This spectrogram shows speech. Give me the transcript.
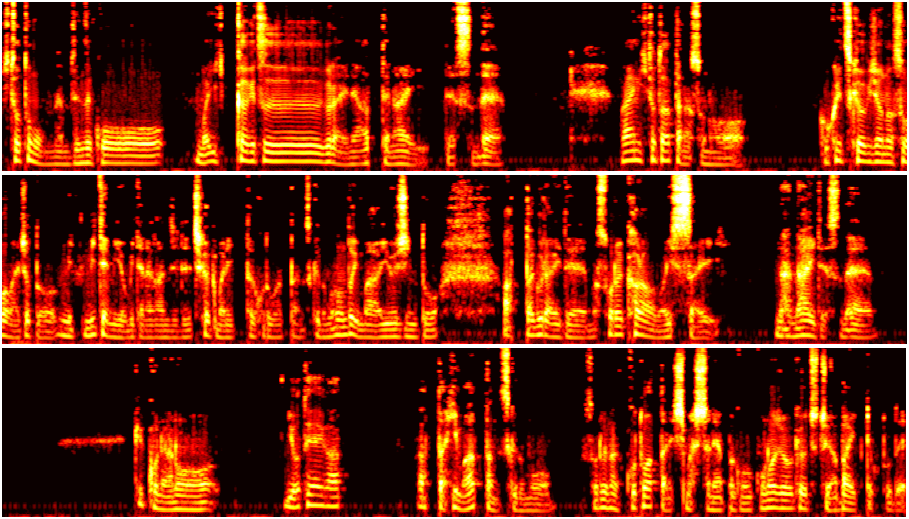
人ともね、全然こう、まあ、1ヶ月ぐらいね、会ってないですね。前に人と会ったのは、その、国立競技場のそばまでちょっと見てみようみたいな感じで近くまで行ったことがあったんですけども、その時まあ友人と会ったぐらいで、まあ、それからは一切なないですね。結構ね、あの、予定があった日もあったんですけども、それなんか断ったりしましたね。やっぱこうこの状況ちょっとやばいってことで、ちょ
